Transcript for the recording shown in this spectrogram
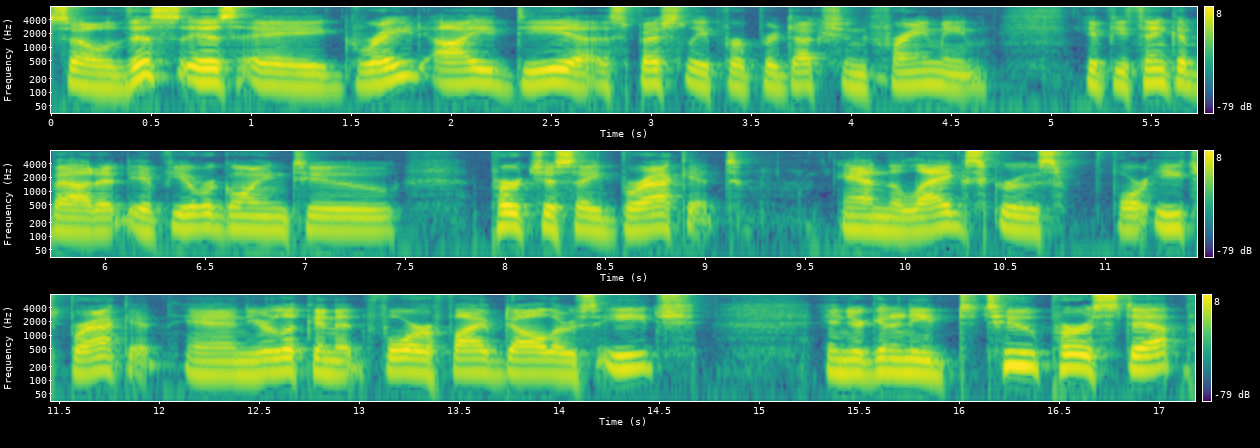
So this is a great idea, especially for production framing. If you think about it, if you were going to purchase a bracket and the lag screws for each bracket, and you're looking at four or five dollars each, and you're going to need two per step,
